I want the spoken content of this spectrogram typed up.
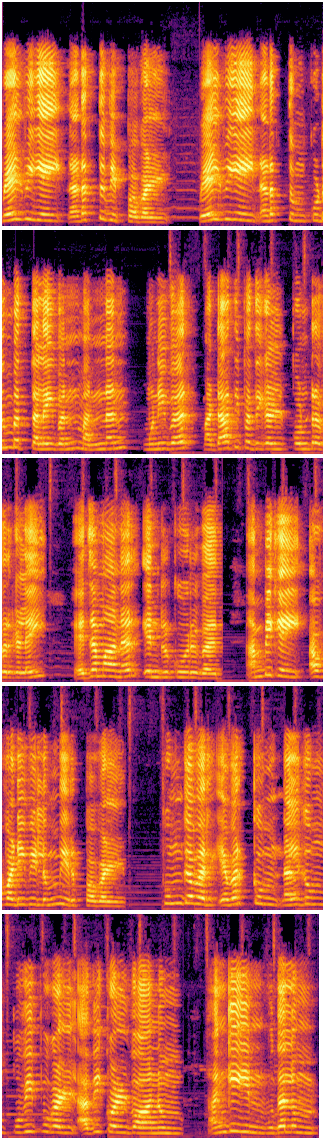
வேள்வியை நடத்துவிப்பவள். வேள்வியை நடத்தும் குடும்பத் தலைவன் மன்னன் முனிவர் மடாதிபதிகள் போன்றவர்களை எஜமானர் என்று கூறுவர். அம்பிகை அவ்வடிவிலும் இருப்பவள். புங்கவர் எவர்க்கும் நல்கும் புவிப்புகழ் அவிகொள்வானும். அங்கியின் முதலும்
